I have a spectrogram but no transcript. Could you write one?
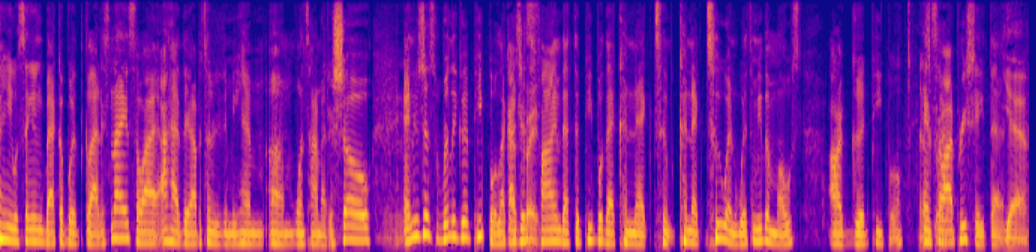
he was singing back up with Gladys Knight, so I, I had the opportunity to meet him um, one time at a show, and he's just really good people. Like Mm-hmm. That's I just great. find that the people that connect to connect to and with me the most are good people, That's and so great. I appreciate that. Yeah.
